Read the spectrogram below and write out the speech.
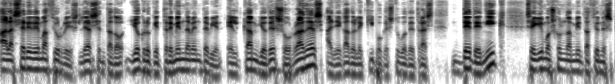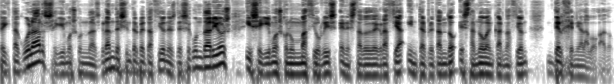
A la serie de Matthew Rhys le han sentado, yo creo que tremendamente bien, el cambio de showrunners. Ha llegado el equipo que estuvo detrás de The Nick. Seguimos con una ambientación espectacular, seguimos con unas grandes interpretaciones de secundarios y seguimos con un Matthew Rhys en estado de gracia interpretando esta nueva encarnación del genial abogado.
